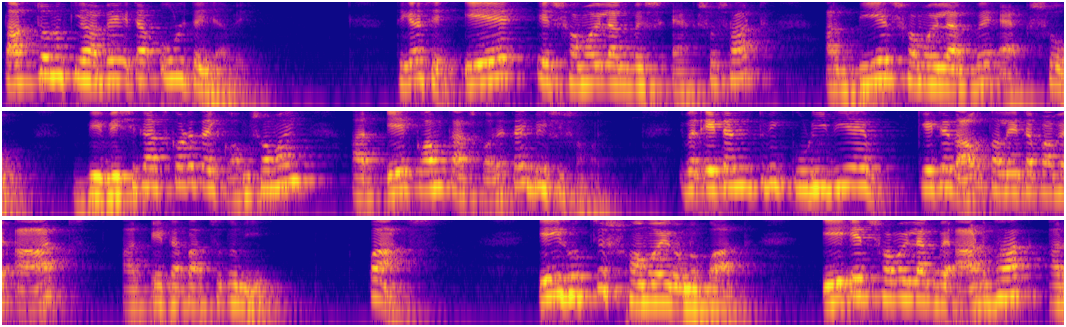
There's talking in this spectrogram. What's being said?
তার জন্য কি হবে? এটা উল্টে যাবে। ঠিক আছে? এ এর সময় লাগবে একশো ষাট আর বি এর সময় লাগবে একশো। বি বেশি কাজ করে, তাই কম সময়, আর এ কম কাজ করে, তাই বেশি সময়। এবার এটা যদি তুমি কুড়ি দিয়ে কেটে দাও, তাহলে এটা পাবে আট, আর এটা পাচ্ছ তুমি পাঁচ। এই হচ্ছে সময়ের অনুপাত। এ এর সময় লাগবে আট ভাগ, আর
